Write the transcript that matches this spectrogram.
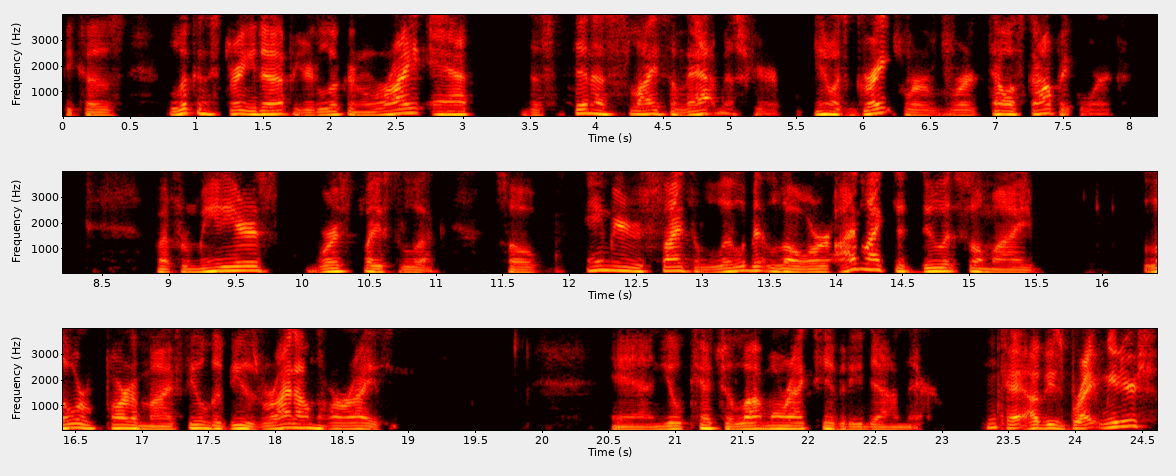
because looking straight up, you're looking right at the thinnest slice of atmosphere. You know, it's great for, for telescopic work, but for meteors, worst place to look. So aim your sights a little bit lower. I like to do it so my lower part of my field of view is right on the horizon. And you'll catch a lot more activity down there. Okay. Are these bright meteors?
